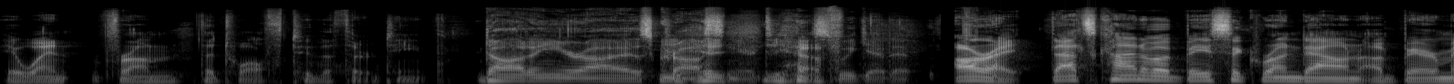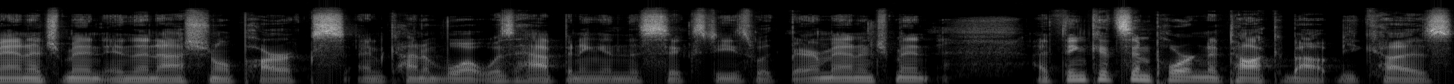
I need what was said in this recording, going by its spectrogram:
it went from the 12th to the 13th. Dotting your I's, crossing your T's. Yep. We get it. All right, that's kind of a basic rundown of bear management in the national parks and kind of what was happening in the 60s with bear management. I think it's important to talk about because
